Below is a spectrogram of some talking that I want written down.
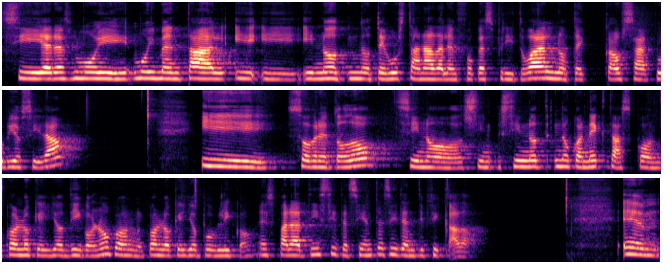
si eres muy, muy mental y, no, te gusta nada el enfoque espiritual, no te causa curiosidad. Y sobre todo, si no, si, no, conectas con, lo que yo digo, ¿no? Con, con, lo que yo publico. Es para ti si te sientes identificado. Em,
